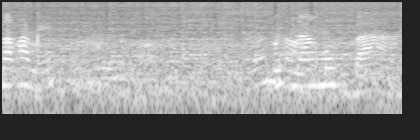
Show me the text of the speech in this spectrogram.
na kami. Tapos na ang mukbang.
